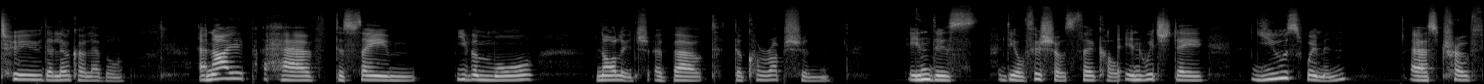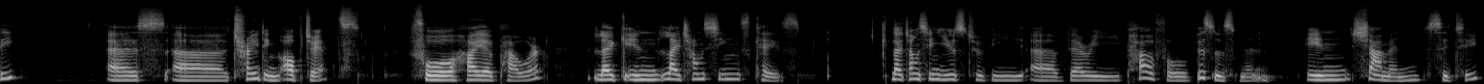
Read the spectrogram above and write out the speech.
to the local level. And I have the same, even more knowledge about the corruption in this the official circle in which they use women as trophy, as uh, trading objects for higher power. Like in Lai Changxing's case, Lai Changxing used to be a very powerful businessman in Xiamen city.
